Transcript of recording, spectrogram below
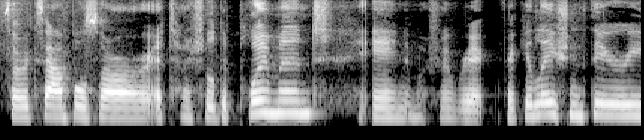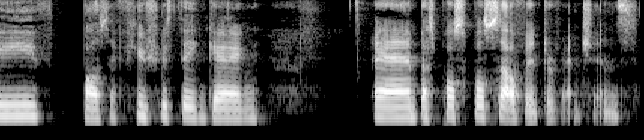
So, examples are attentional deployment in emotional re- regulation theory, positive future thinking, and best possible self interventions.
